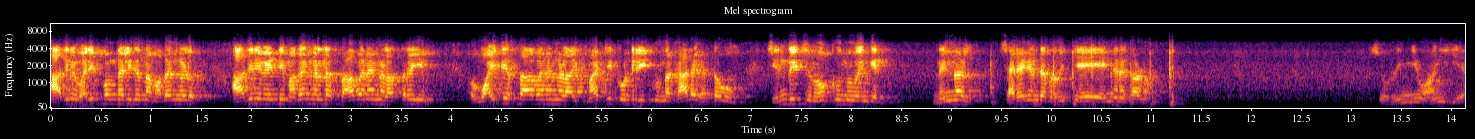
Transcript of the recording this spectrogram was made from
അതിന് വലിപ്പം നൽകുന്ന മതങ്ങളും അതിനുവേണ്ടി മതങ്ങളുടെ സ്ഥാപനങ്ങൾ അത്രയും വൈദ്യസ്ഥാപനങ്ങളായി മാറ്റിക്കൊണ്ടിരിക്കുന്ന കാലഘട്ടവും ചിന്തിച്ചു നോക്കുന്നുവെങ്കിൽ നിങ്ങൾ ശരകന്റെ പ്രതിജ്ഞയെ എങ്ങനെ കാണും? ചൊറിഞ്ഞു വാങ്ങിക്കുക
